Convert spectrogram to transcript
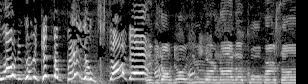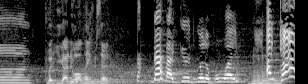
alone, you're gonna get the video started. If you don't do it, you are not a cool person. But you gotta do all the things we said. That's my good little boy. I got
